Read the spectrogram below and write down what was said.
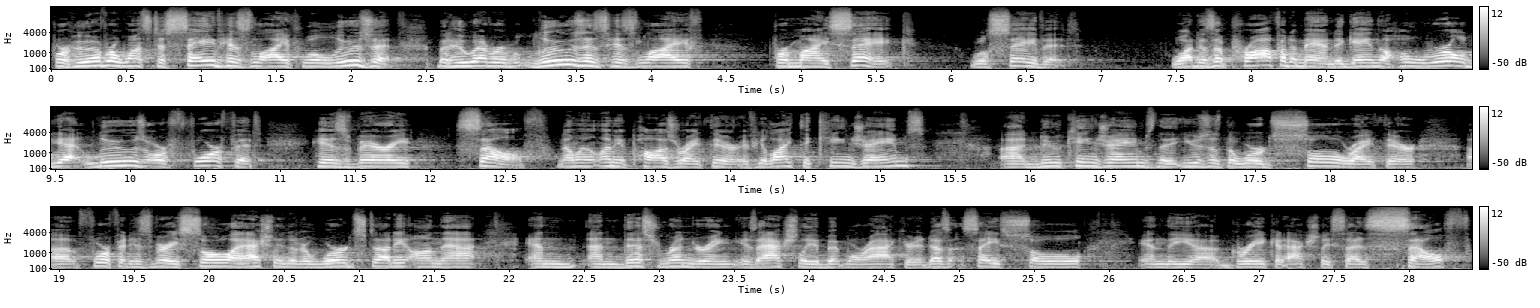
For whoever wants to save his life will lose it, but whoever loses his life for my sake will save it. What does it profit a man to gain the whole world yet lose or forfeit his very self? Now, let me pause right there. If you like the King James, uh, New King James that uses the word soul right there, uh, forfeit his very soul. I actually did a word study on that, and, and this rendering is actually a bit more accurate. It doesn't say soul in the uh, Greek, it actually says self.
